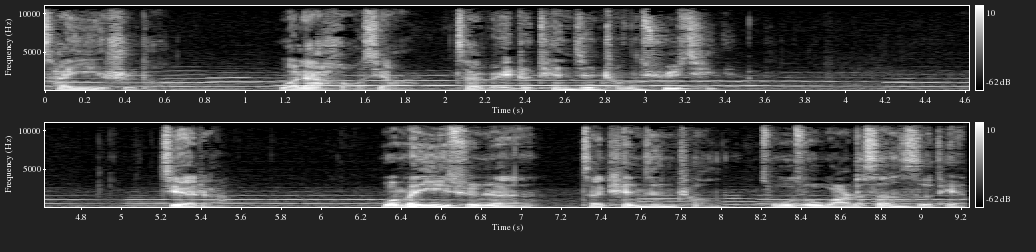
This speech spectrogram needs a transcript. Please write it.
才意识到我俩好像在围着天津城区骑。接着，我们一群人在天津城。足足玩了三四天，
